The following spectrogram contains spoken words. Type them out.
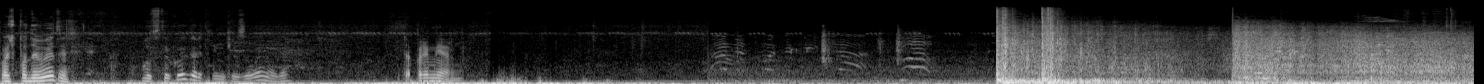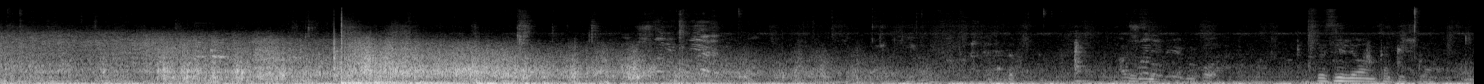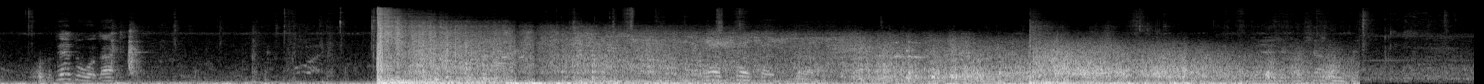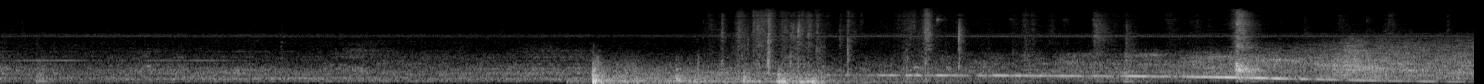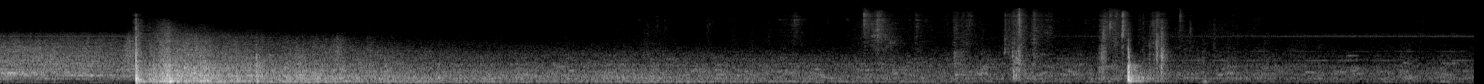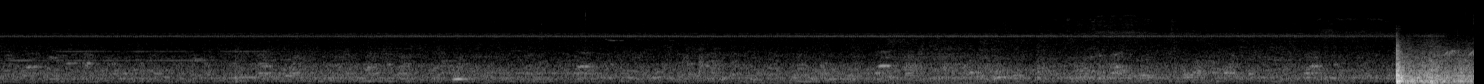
Хочеш подивитись? От з такої картинки зелена, да? Та примерно. Це зеленка пішла. Вот это вот, да? Вот это да.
